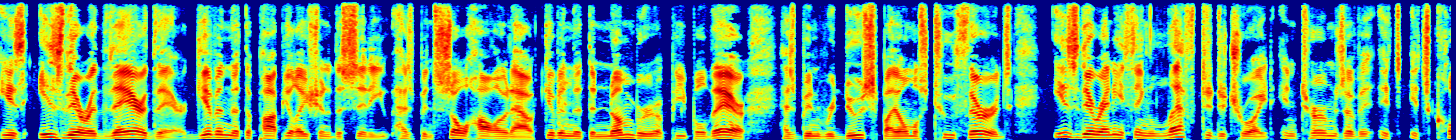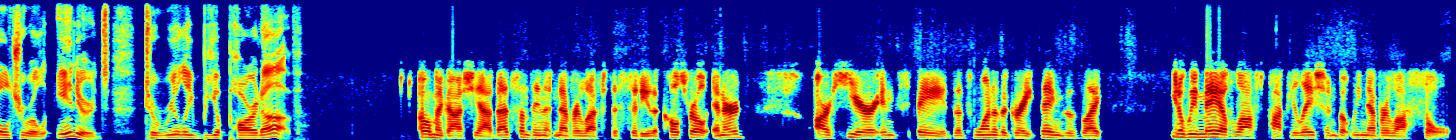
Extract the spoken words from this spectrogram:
is is there a there there, given that the population of the city has been so hollowed out, given that the number of people there has been reduced by almost two thirds? is there anything left to Detroit in terms of its its cultural innards to really be a part of? Oh my gosh, yeah, that's something that never left the city. The cultural innards are here in spades. That's one of the great things is like, you know, we may have lost population, but we never lost soul.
